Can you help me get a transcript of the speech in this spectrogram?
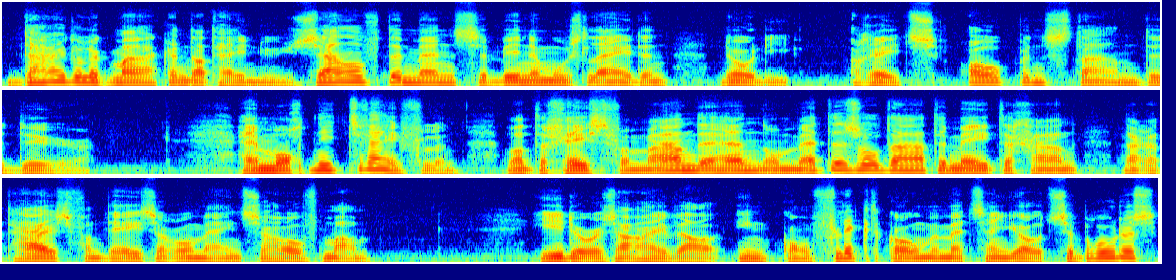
duidelijk maken dat hij nu zelf de mensen binnen moest leiden door die reeds openstaande deur. Hij mocht niet twijfelen, want de geest vermaande hen om met de soldaten mee te gaan naar het huis van deze Romeinse hoofdman. Hierdoor zou hij wel in conflict komen met zijn Joodse broeders,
